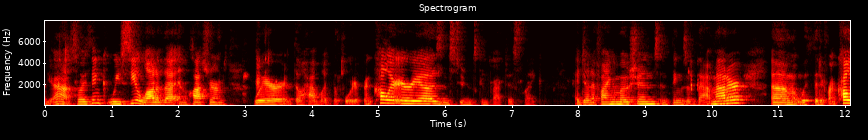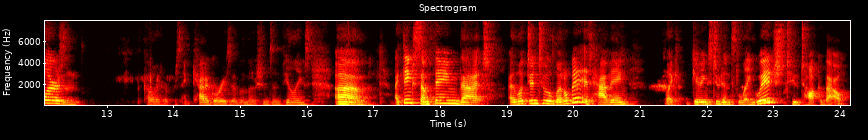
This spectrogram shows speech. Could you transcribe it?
Yeah, so I think we see a lot of that in classrooms where they'll have like the four different color areas and students can practice like identifying emotions and things of that matter um, with the different colors and the colors represent categories of emotions and feelings. Um, I think something that I looked into a little bit is having like giving students language to talk about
